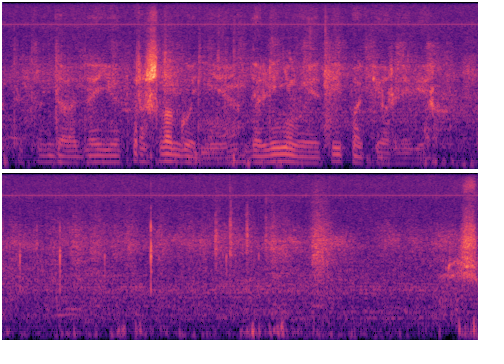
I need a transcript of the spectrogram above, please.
вот это да, дает прошлогодние, а, долинивает и поперли вверх. Хорошо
